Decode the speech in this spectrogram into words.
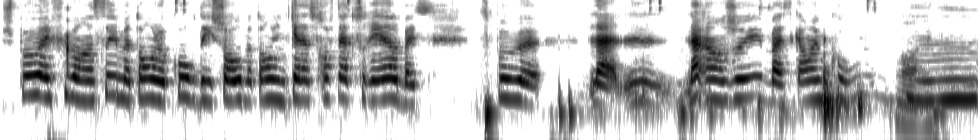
je peux influencer, mettons, le cours des choses, mettons, une catastrophe naturelle, ben, tu peux euh, la- l'arranger, ben, c'est quand même cool. Mm.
